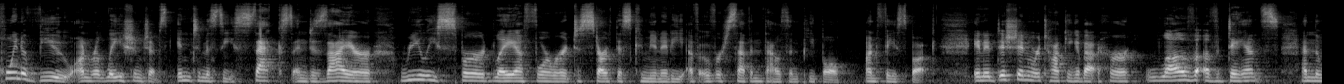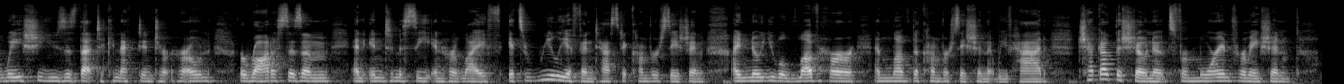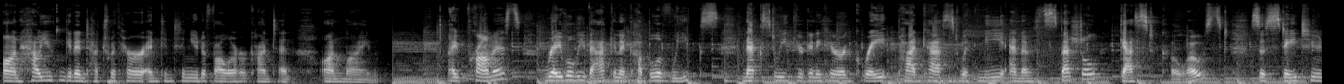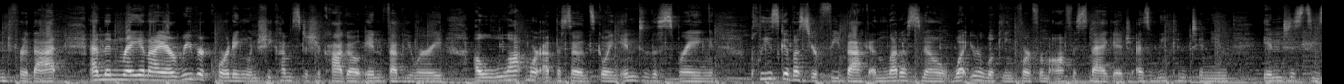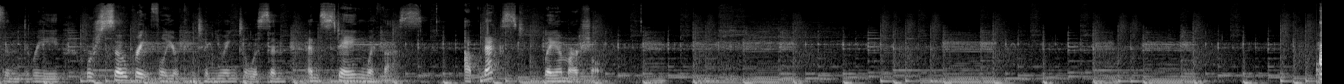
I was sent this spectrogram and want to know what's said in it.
point of view on relationships, intimacy, sex, and desire really spurred Leah forward to start this community of over 7,000 people on Facebook. In addition, we're talking about her love of dance and the way she uses that to connect into her own eroticism and intimacy in her life. It's really a fantastic conversation. I know you will love her and love the conversation that we've had. Check out the show notes for more information on how you can get in touch with her and continue to follow her content online. I promise Ray will be back in a couple of weeks. Next week, you're going to hear a great podcast with me and a special guest co host. So stay tuned for that. And then Ray and I are re recording when she comes to Chicago in February. A lot more episodes going into the spring. Please give us your feedback and let us know what you're looking for from Office Baggage as we continue into season three. We're so grateful you're continuing to listen and staying with us. Up next, Leah Marshall.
